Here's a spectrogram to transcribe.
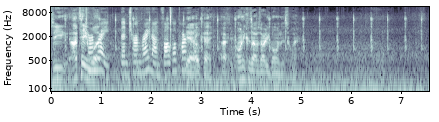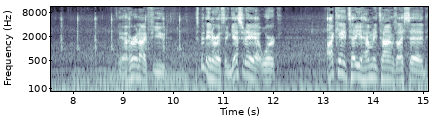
See, I tell you Turn what. Turn right, then turn right on Volvo Parkway. Yeah, okay. All right. Only because I was already going this way. Yeah, her and I feud. It's been interesting. Yesterday at work, I can't tell you how many times I said,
